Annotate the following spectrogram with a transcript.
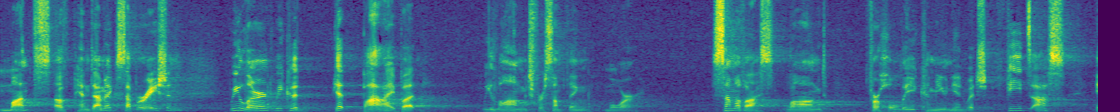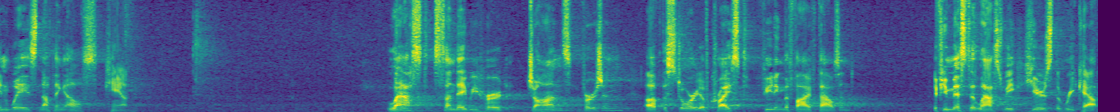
months of pandemic separation, we learned we could get by, but we longed for something more. Some of us longed for Holy Communion, which feeds us in ways nothing else can. Last Sunday, we heard John's version of the story of Christ feeding the 5,000. If you missed it last week, here's the recap.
